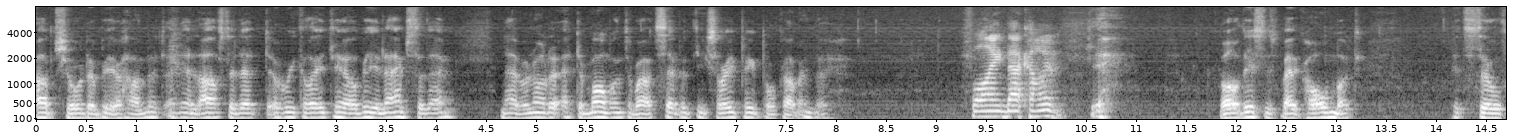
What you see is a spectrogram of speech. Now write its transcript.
I'm sure there'll be a hundred, and then after that, a week later, I'll be in Amsterdam and have another. At the moment, about seventy-three people coming there. Flying back home. Yeah. Well, this is back home, but it's still.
